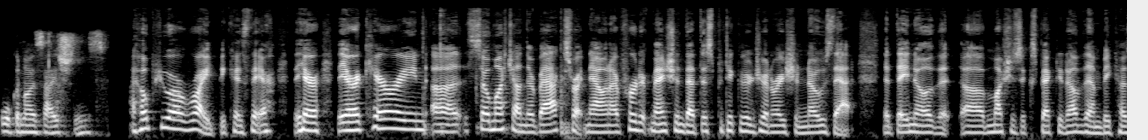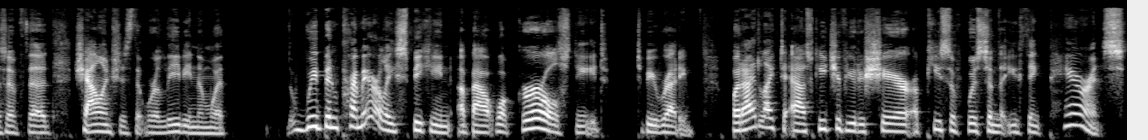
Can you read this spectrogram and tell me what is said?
organisations. I hope you are right because they're they're they are carrying uh, so much on their backs right now, and I've heard it mentioned that this particular generation knows that that they know that uh, much is expected of them because of the challenges that we're leaving them with. We've been primarily speaking about what girls need to be ready. But I'd like to ask each of you to share a piece of wisdom that you think parents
